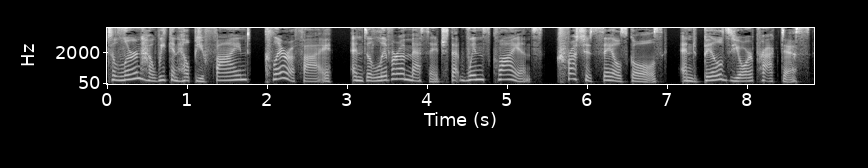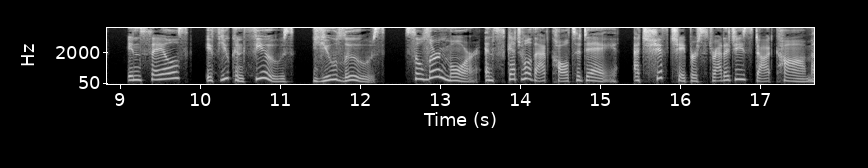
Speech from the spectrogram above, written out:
to learn how we can help you find, clarify, and deliver a message that wins clients, crushes sales goals, and builds your practice. In sales, if you confuse, you lose. So learn more and schedule that call today at shiftshaperstrategies.com.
